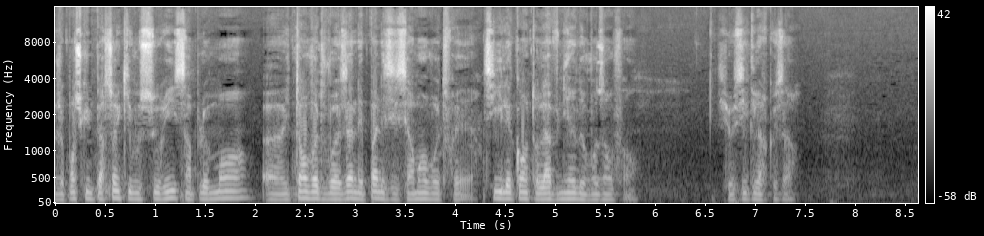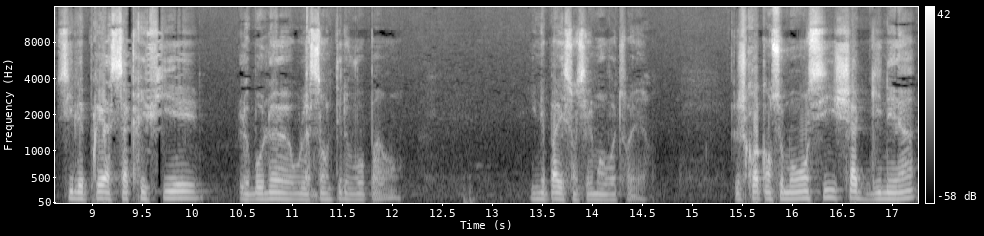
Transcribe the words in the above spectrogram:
Je pense qu'une personne qui vous sourit simplement, euh, étant votre voisin, n'est pas nécessairement votre frère. S'il est contre l'avenir de vos enfants, c'est aussi clair que ça. S'il est prêt à sacrifier le bonheur ou la santé de vos parents, il n'est pas essentiellement votre frère. Je crois qu'en ce moment-ci, chaque Guinéen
